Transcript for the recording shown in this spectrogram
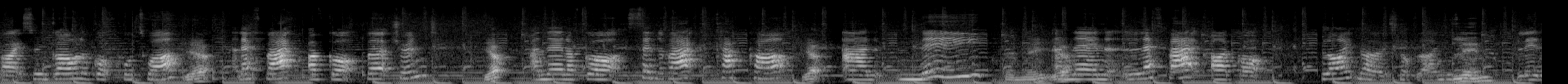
Right, so in goal I've got Courtois. Yeah, Left back I've got Bertrand. yep, And then I've got centre back Cathcart yep. and me. And me, yeah. And then left back I've got Blind. No, it's not Blind. Blind. Blind.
